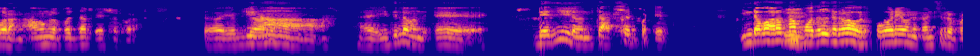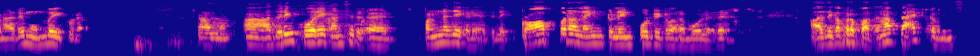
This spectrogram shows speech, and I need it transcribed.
போறாங்க. அவங்கள பத்தி தான் பேச போறேன். எப்படின்னா இதுல வந்துட்டு டெல்லியில வந்துட்டு அக்ஷர் பட்டேல் இந்த வாரம் தான் முதல் தடவை ஒரு போரே ஒன்னு கன்சிடர் பண்ணாரு மும்பை கூட. அது வரைக்கும் போரே கன்சிடர் பண்ணதே கிடையாது. லைக் ப்ராப்பரா லைன் டு லைன் போட்டுட்டு வர போலரு அதுக்கப்புறம் பார்த்தோன்னா பேட் கமின்ஸ்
